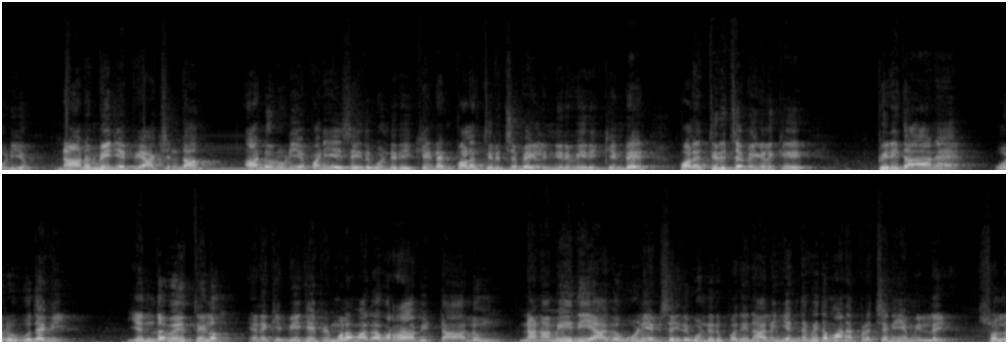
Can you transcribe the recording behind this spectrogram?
முடியும்? நானும் பிஜேபி ஆட்சியில் தான் ஆண்டவருடைய பணியை செய்து கொண்டிருக்கின்றேன். பல திருச்சபைகளை நிறுவி இருக்கின்றேன் பல திருச்சபைகளுக்கு பெரிதான ஒரு உதவி எந்த விதத்திலும் எனக்கு பிஜேபி மூலமாக வராவிட்டாலும் நான் அமைதியாக ஊழியம் செய்து கொண்டிருப்பதினாலே எந்த விதமான பிரச்சனையும் இல்லை. சொல்ல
